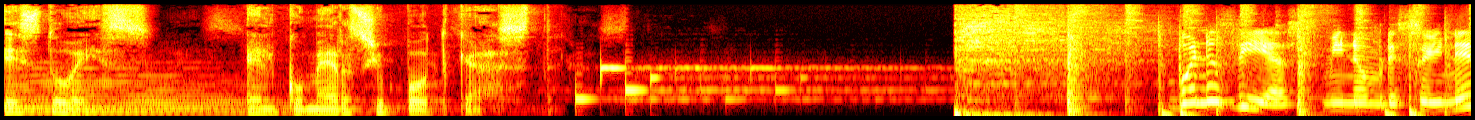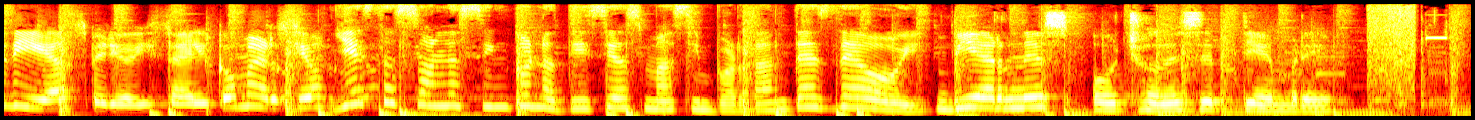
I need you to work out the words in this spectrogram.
Esto es El Comercio Podcast. Buenos días, mi nombre es Soine Díaz, periodista del Comercio, y estas son las cinco noticias más importantes de hoy, viernes 8 de septiembre.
